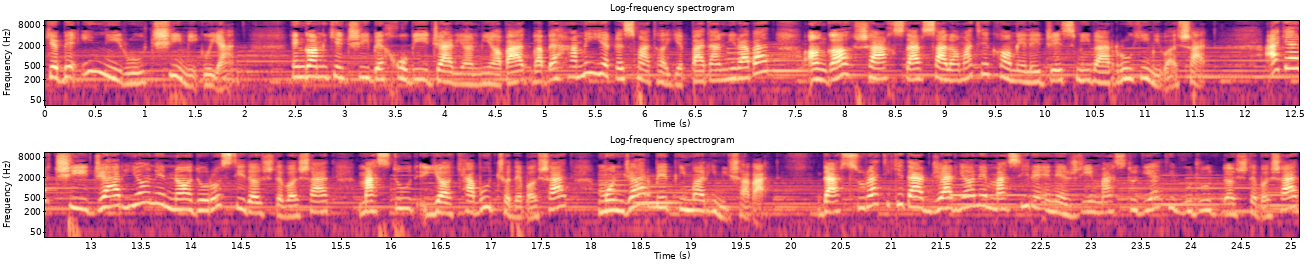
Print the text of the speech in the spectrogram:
که به این نیرو چی می گویند. هنگامی که چی به خوبی جریان مییابد و به همه قسمت های بدن می رود آنگاه شخص در سلامت کامل جسمی و روحی می باشد اگر چی جریان نادرستی داشته باشد مسدود یا کبود شده باشد منجر به بیماری می شود در صورتی که در جریان مسیر انرژی مسدودیتی وجود داشته باشد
